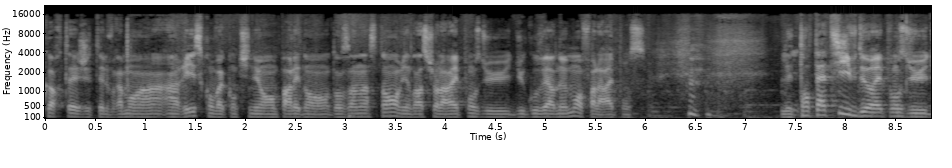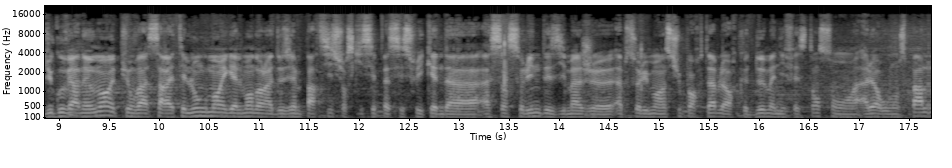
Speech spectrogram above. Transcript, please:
cortèges est-elle vraiment un, risque? On va continuer à en parler dans, dans, un instant. On viendra sur la réponse du, du gouvernement. Enfin, la réponse les tentatives de réponse du, gouvernement. Et puis on va s'arrêter longuement également dans la deuxième partie sur ce qui s'est passé ce week-end à, Saint-Soline. Des images euh, absolument insupportables alors que deux manifestants sont, à l'heure où on se parle,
